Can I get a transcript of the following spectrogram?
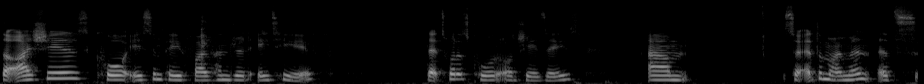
the iShares Core S&P 500 ETF, that's what it's called on Sharesies. Um, so at the moment, it's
